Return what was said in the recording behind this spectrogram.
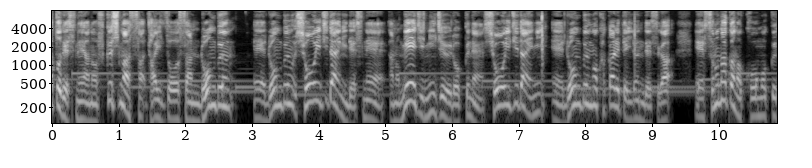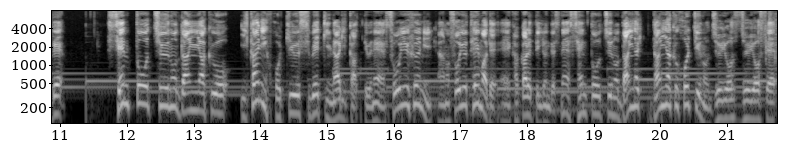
あとですね、あの福島泰造さん、論文、えー、論文、昭夷時代にですね、あの明治26年、昭夷時代に、えー、論文を書かれているんですが、えー、その中の項目で、戦闘中の弾薬をいかに補給すべきなりかっていうね、そういうふうに、あのそういうテーマで、え書かれているんですね、戦闘中の弾薬補給の重要性。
